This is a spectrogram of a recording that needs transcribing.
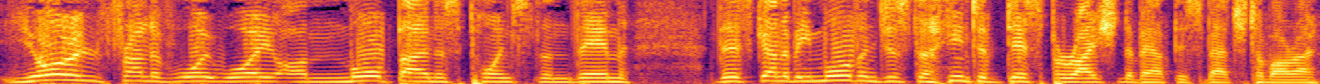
You're in front of Woy Woy on more bonus points than them. There's going to be more than just a hint of desperation about this match tomorrow.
